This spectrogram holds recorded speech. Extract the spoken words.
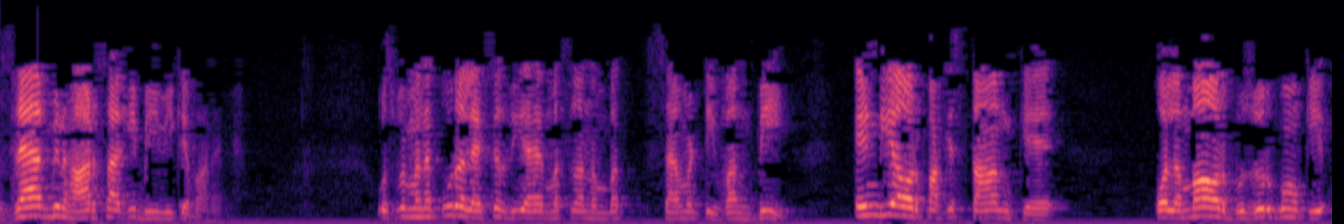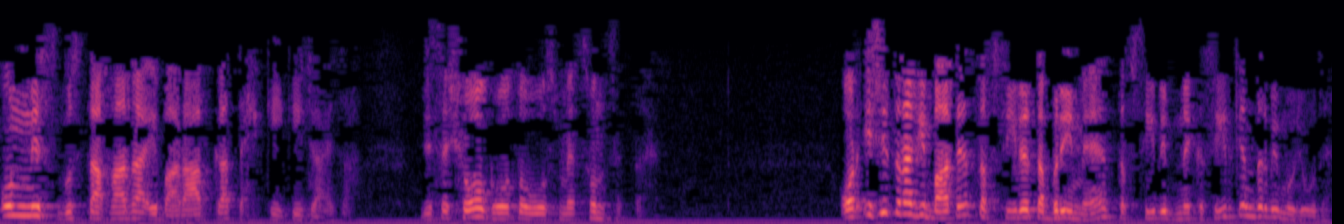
زید بن ہارسا کی بیوی کے بارے میں۔ اس میں میں نے پورا لیکچر دیا ہے مسئلہ number seventy one B. India اور پاکستان کے علماء اور بزرگوں کی انیس گستاخانہ عبارات کا تحقیقی جائزہ۔ جسے شوق ہو تو وہ اس میں سن سکتا ہے۔ اور اسی طرح کی باتیں تفسیر تبری میں، تفسیر ابن کثیر کے اندر بھی موجود ہیں۔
